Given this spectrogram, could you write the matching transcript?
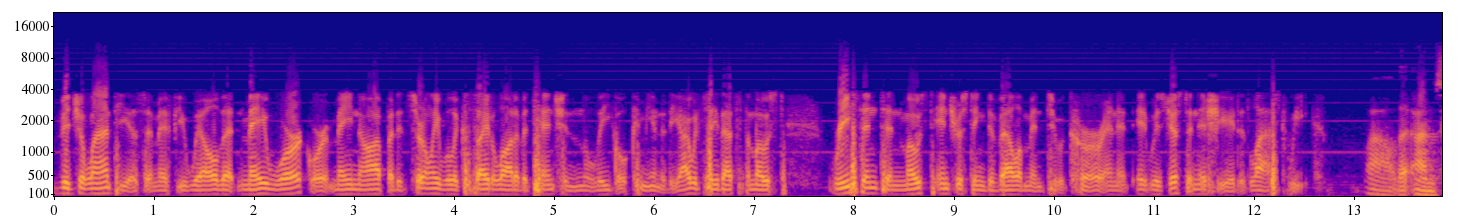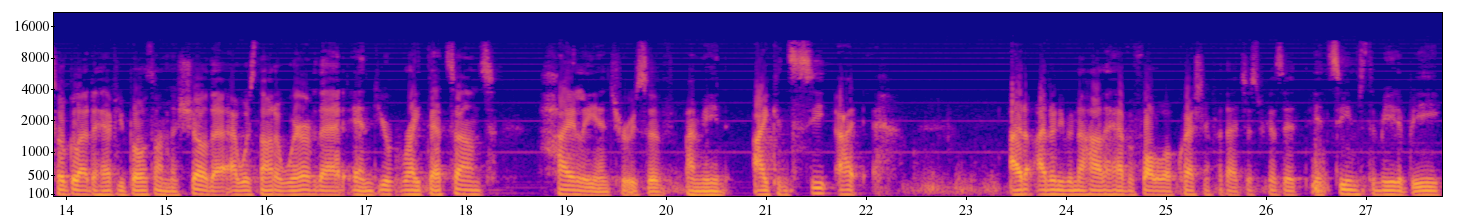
vigilantism, if you will, that may work or it may not, but it certainly will excite a lot of attention in the legal community. I would say that's the most recent and most interesting development to occur, and it, it was just initiated last week. Wow, that, I'm so glad to have you both on the show. That I was not aware of that, and you're right. That sounds highly intrusive. I mean, I can see. I, I don't, I don't even know how to have a follow up question for that, just because it it seems to me to be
